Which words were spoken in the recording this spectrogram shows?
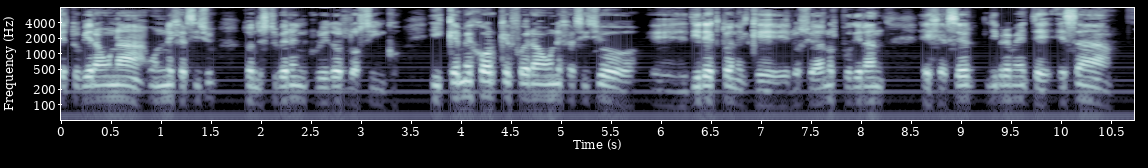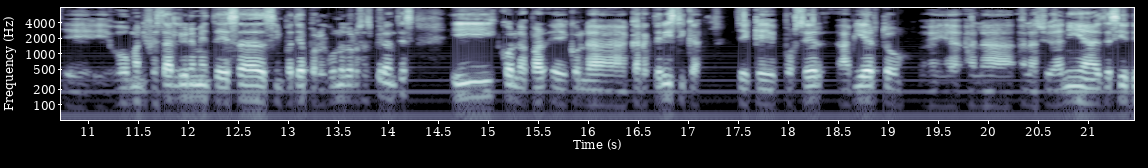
que tuviera una, un ejercicio donde estuvieran incluidos los cinco. Y qué mejor que fuera un ejercicio directo en el que los ciudadanos pudieran ejercer libremente esa eh, o manifestar libremente esa simpatía por alguno de los aspirantes y con la, eh, con la característica de que por ser abierto eh, a, la, a, la, ciudadanía, es decir,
